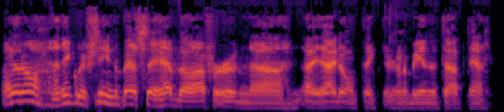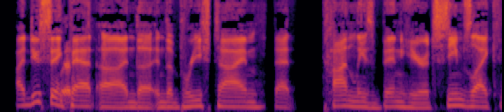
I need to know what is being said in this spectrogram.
I don't know. I think we've seen the best they have to offer, and uh, I, I don't think they're going to be in the top ten. I do think But- that uh, in the in the brief time that Conley's been here, it seems like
